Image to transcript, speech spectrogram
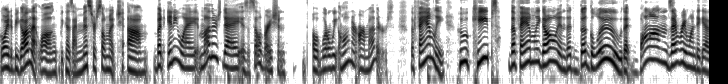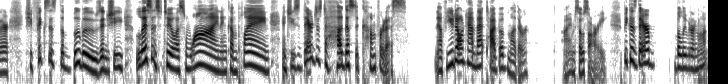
going to be gone that long because I miss her so much. Um, but anyway, Mother's Day is a celebration where we honor our mothers, the family who keeps the family going, the, the glue that bonds everyone together. She fixes the boo boos and she listens to us whine and complain, and she's there just to hug us, to comfort us. Now, if you don't have that type of mother, I'm so sorry because there believe it or not,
